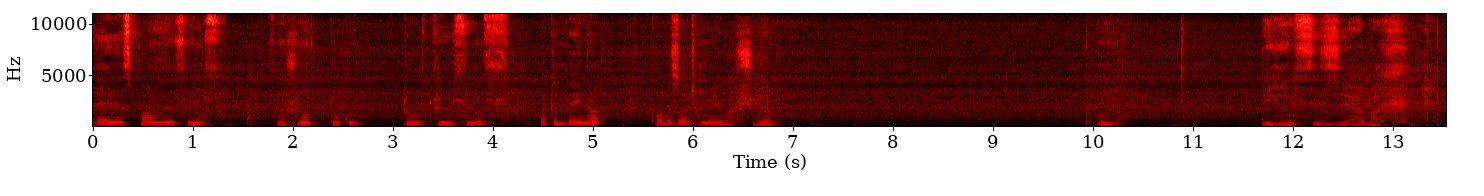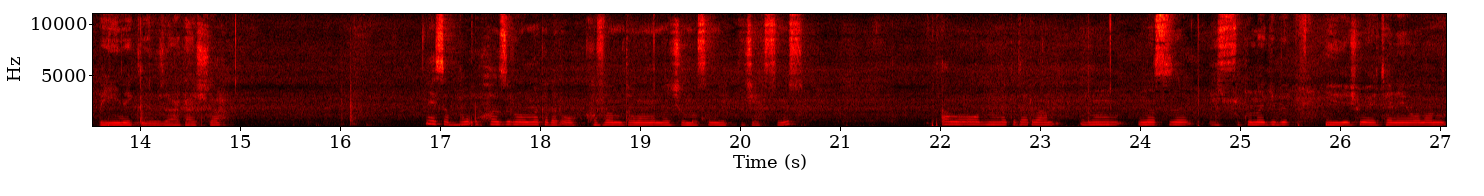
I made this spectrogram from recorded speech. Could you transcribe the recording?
Eğer spamlıyorsunuz. Sonra şuna dokun dur diyorsunuz. Bakın beyne kafası açılmaya başlıyor. Bunda. Beyinsiz ya bak. Beyin ekliyoruz arkadaşlar. Neyse bu hazır olana kadar o kafanın tamamen açılmasını bekleyeceksiniz. Ama o olana kadar ben bunun nasıl Sukuna gibi iyileşme yeteneği olan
